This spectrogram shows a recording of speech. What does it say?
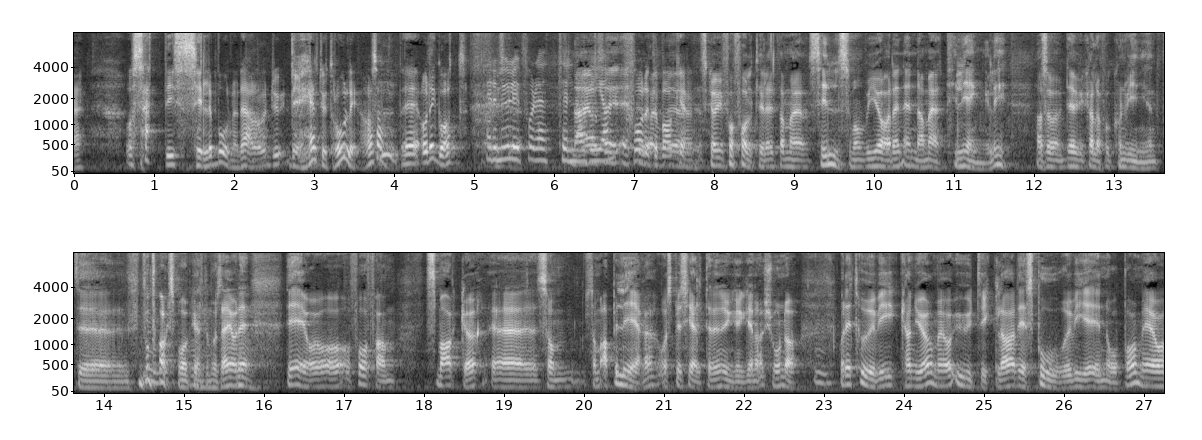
og sett de sildebordene der. Og du, det er helt utrolig. Altså. Mm. Det, og det er godt. Er det mulig å få det til igjen? Altså, få det tilbake. At, skal vi få folk til litt mer sild, så må vi gjøre den enda mer tilgjengelig. Altså Det vi kaller for convenient uh, på fagspråk. Mm. Si. Og det, det er å, å, få fram smaker eh, som, som, appellerer, og spesielt til den yngre generasjonen. Mm. Og det tror jeg vi kan gjøre med å utvikle det sporet vi er nå på, med å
